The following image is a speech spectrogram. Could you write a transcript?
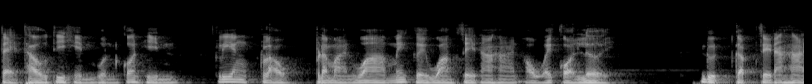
แต่เท่าที่เห็นบนก้อนหิน เกลี้ยงเกลาประมาณว่าไม่เคยวางเศษอาหารเอาไว้ก่อนเลย ดุดกับเศษอาหาร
